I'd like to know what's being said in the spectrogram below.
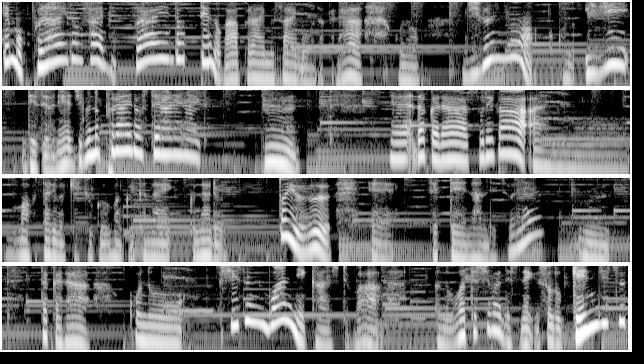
でもプライド細胞プライドっていうのがプライム細胞だからこの自分のこの意地ですよね自分のプライドを捨てられないと。うん、でだからそれが、あの、まあ、2人は結局うまくいかなくなるという、えー、設定なんですよね。うん、だからこのシーズン1に関してはあの私はですねその現実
